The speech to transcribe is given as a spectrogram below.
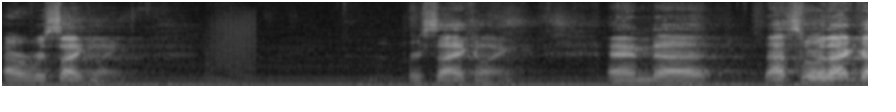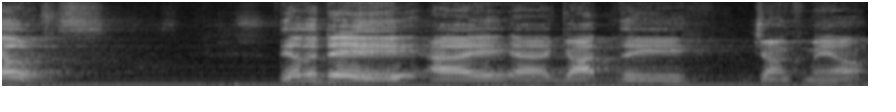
or recycling. Recycling. And uh, that's where that goes. The other day, I uh, got the junk mail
